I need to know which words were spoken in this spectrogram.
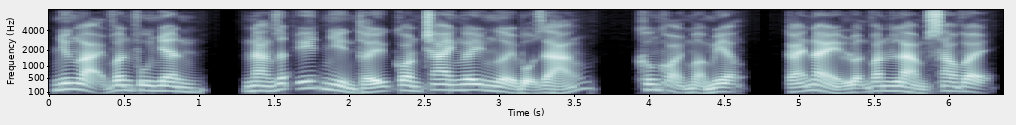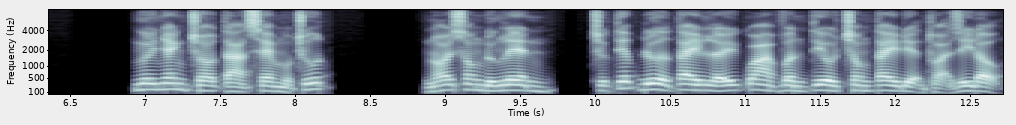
Nhưng lại Vân phu nhân, nàng rất ít nhìn thấy con trai ngây người bộ dáng, không khỏi mở miệng, cái này luận văn làm sao vậy? Ngươi nhanh cho ta xem một chút. Nói xong đứng lên, trực tiếp đưa tay lấy qua Vân Tiêu trong tay điện thoại di động.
